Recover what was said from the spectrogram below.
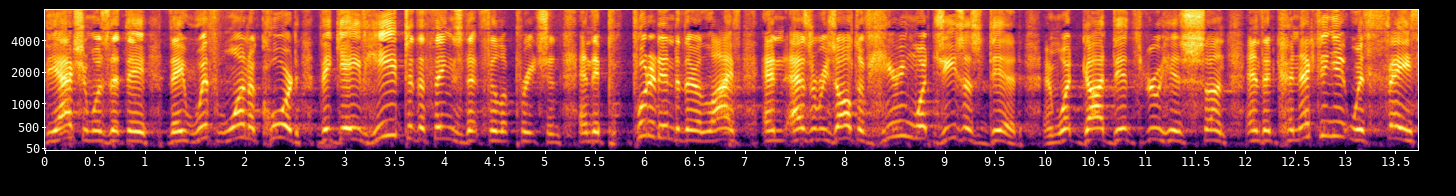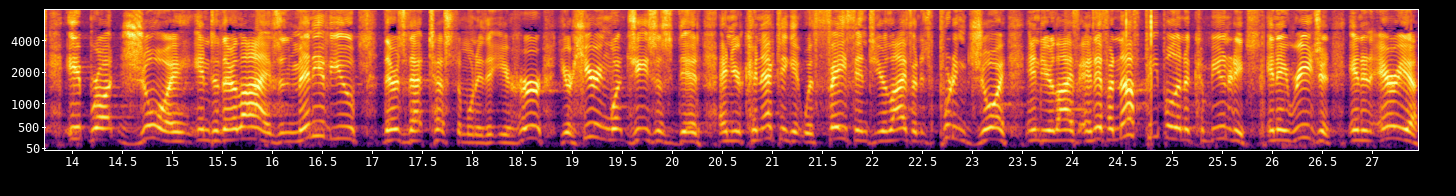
the action was that they, they with one accord, they gave heed to the things that Philip preached and, and they p- put it into their life. And as a result of hearing what Jesus did and what God did through his son, and then connecting it with faith, it brought joy into their lives. And many of you, there's that testimony that you heard, you're hearing what Jesus did and you're connecting it with faith into your life and it's putting joy into your life. And if enough people people in a community, in a region, in an area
